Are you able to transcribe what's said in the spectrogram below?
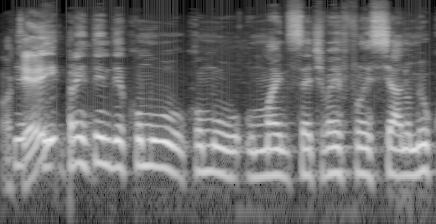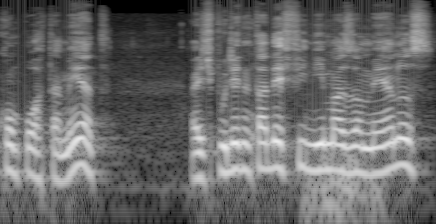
Ok? Para entender como, como o mindset vai influenciar no meu comportamento, a gente podia tentar definir mais ou menos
